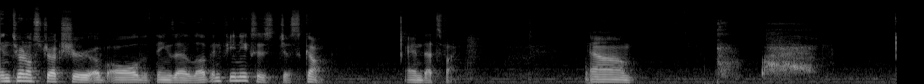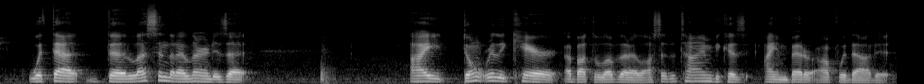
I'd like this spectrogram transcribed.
internal structure of all the things I love in Phoenix is just gone. And that's fine. Um, with that, the lesson that I learned is that I don't really care about the love that I lost at the time because I am better off without it.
